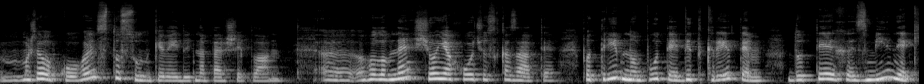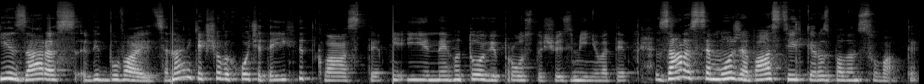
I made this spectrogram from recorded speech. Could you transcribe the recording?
Можливо, в когось стосунки вийдуть на перший план. Е, Головне, що я хочу сказати, потрібно бути відкритим до тих змін, які зараз відбуваються. Навіть якщо ви хочете їх відкласти і не готові просто щось змінювати. Зараз це може вас тільки розбалансувати.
